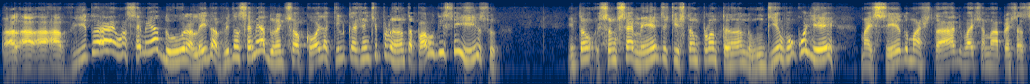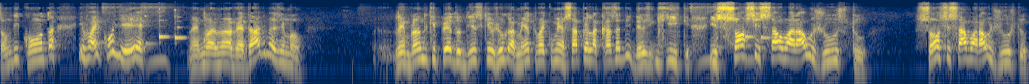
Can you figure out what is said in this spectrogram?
A, a, a, vida é uma semeadura, a lei da vida é uma semeadura, a gente só colhe aquilo que a gente planta. Paulo disse isso. Então, são sementes que estão plantando. Um dia vão colher, mais cedo, mais tarde, vai chamar a prestação de conta e vai colher. Não é, não é verdade, meus irmãos? Lembrando que Pedro disse que o julgamento vai começar pela casa de Deus e, e só se salvará o justo. Só se salvará o justo.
